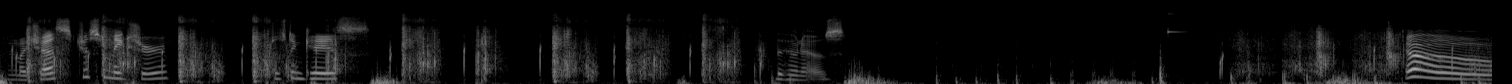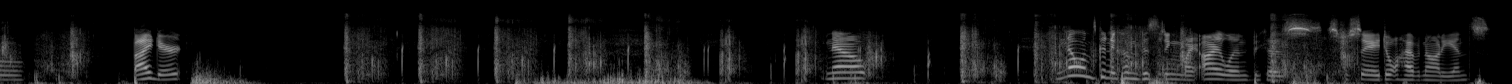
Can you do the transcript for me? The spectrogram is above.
in my chest just to make sure, just in case. But who knows? Oh, bye dirt. Now, no one's gonna come visiting my island because, let's just say I don't have an audience.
